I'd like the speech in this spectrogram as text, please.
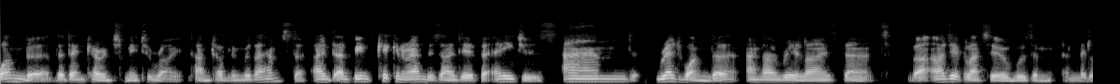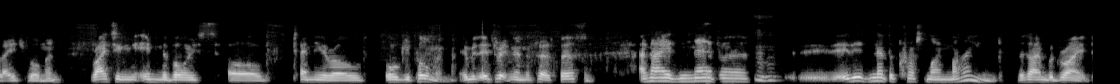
Wonder that encouraged me to write Time Traveling with a Hamster. I'd, I'd been kicking around this idea for ages and read Wonder, and I realized that uh, R.J. Palacio was a, a middle aged woman writing in the voice of 10 year old Auggie Pullman. It was, it's written in the first person. And I had never, Mhm. it had never crossed my mind that I would write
